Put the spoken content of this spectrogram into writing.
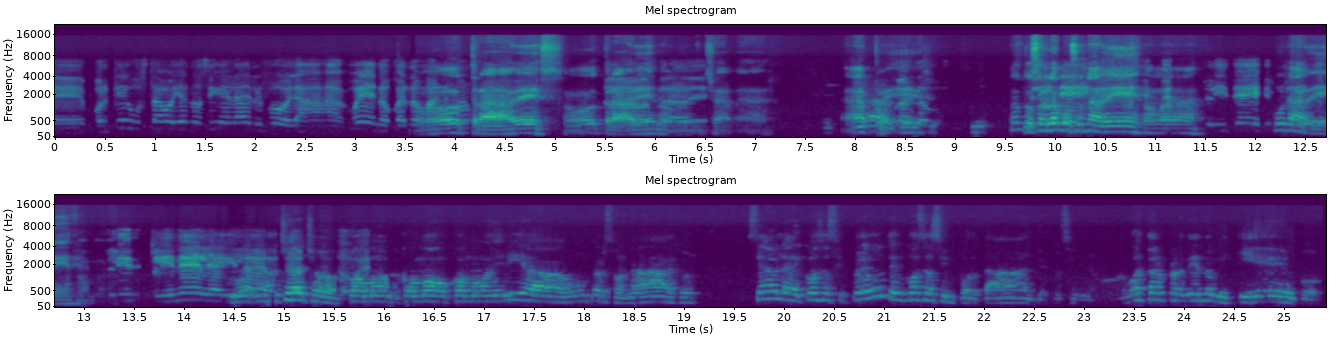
eh, ¿por qué Gustavo ya no sigue en la del fútbol? Ah, bueno, cuando mandó- Otra vez, otra vez, no, vez. Ah, Ya, pues. cuando- Nosotros Plinel, hablamos una vez nomás. Plinel, Una vez nomás. Plin- Plinel Aguilar. Muchachos, No, como, como, como diría un personaje, se habla de cosas, pregunten cosas importantes, pues señor. Voy a estar perdiendo mi tiempo,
